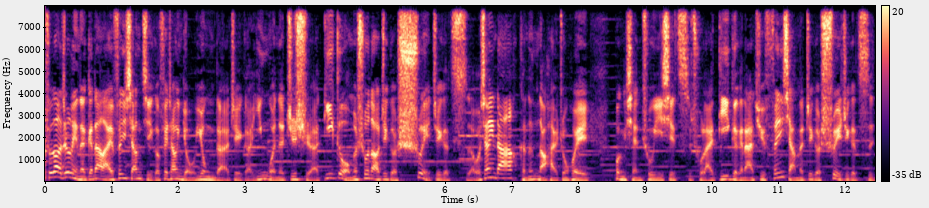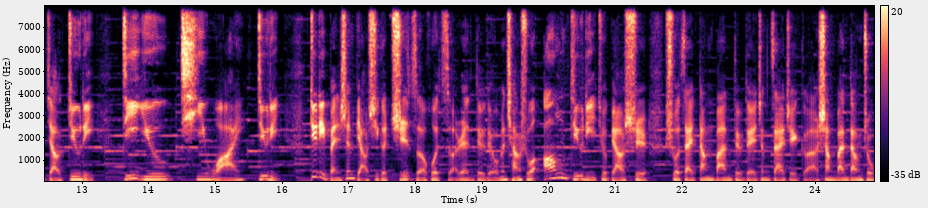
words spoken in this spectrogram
说到这里呢，跟大家来分享几个非常有用的这个英文的知识。啊第一个，我们说到这个“税”这个词，我相信大家可能脑海中会蹦现出一些词出来。第一个跟大家去分享的这个“税”这个词叫 duty，d u t y，duty duty duty 本身表示一个职责或责任，对不对？我们常说 on duty 就表示说在当班，对不对？正在这个上班当中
